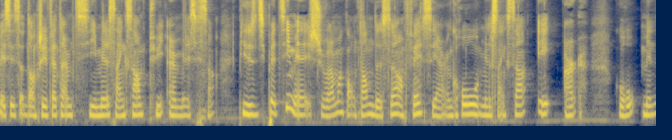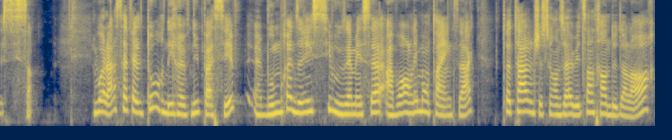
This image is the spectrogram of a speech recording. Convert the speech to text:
Mais c'est ça. Donc, j'ai fait un petit 1500 puis un 1600. Puis je dis petit, mais je suis vraiment contente de ça. En fait, c'est un gros 1500 et un gros 1600. Voilà, ça fait le tour des revenus passifs. Euh, vous me redirez si vous aimez ça, avoir les montants exacts. Total, je suis rendu à 832 dollars.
